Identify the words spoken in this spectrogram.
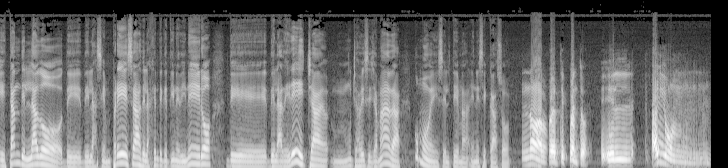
están del lado de, las empresas, de la gente que tiene dinero, de, la derecha, muchas veces llamada. ¿Cómo es el tema en ese caso? No, a ver, te cuento. El, hay un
